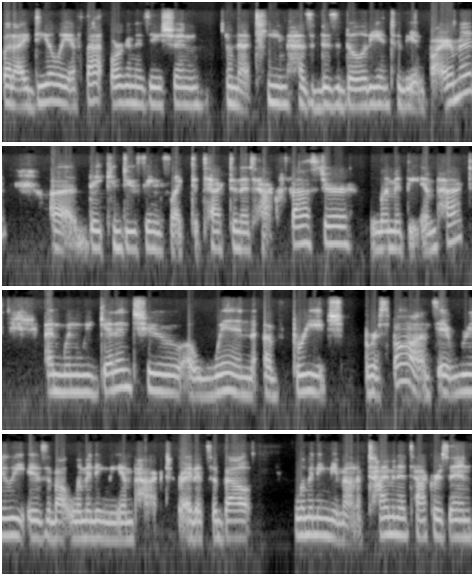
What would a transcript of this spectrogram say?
But ideally, if that organization and that team has visibility into the environment, uh, they can do things like detect and attack faster, limit the impact. And when we get into a win of breach response, it really is about limiting the impact, right? It's about limiting the amount of time an attacker's in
